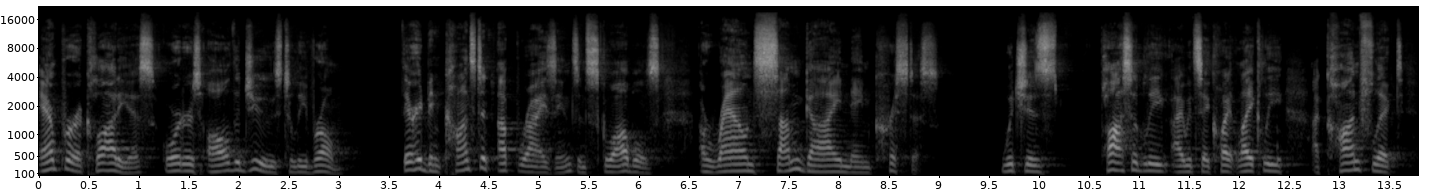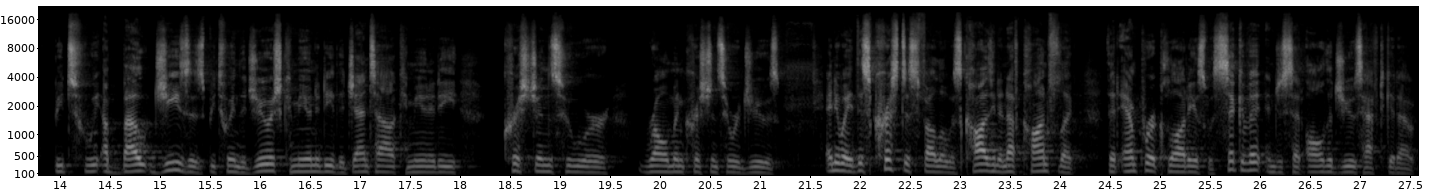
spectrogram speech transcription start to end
Emperor Claudius orders all the Jews to leave Rome. There had been constant uprisings and squabbles around some guy named Christus, which is possibly, I would say quite likely, a conflict between, about Jesus between the Jewish community, the Gentile community, Christians who were Roman, Christians who were Jews. Anyway, this Christus fellow was causing enough conflict that Emperor Claudius was sick of it and just said all the Jews have to get out,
